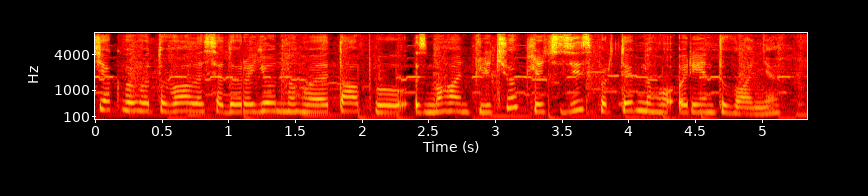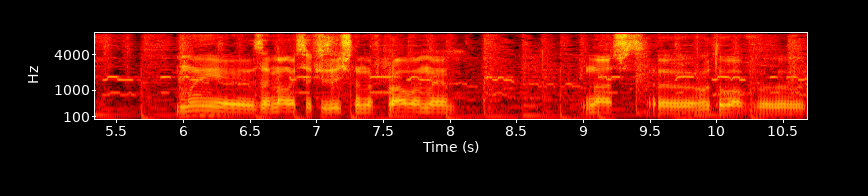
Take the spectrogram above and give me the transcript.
Розкажіть, як ви готувалися до районного етапу змагань пліч-опліч зі спортивного орієнтування? Ми займалися фізичними вправами. Нас е, готував е,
